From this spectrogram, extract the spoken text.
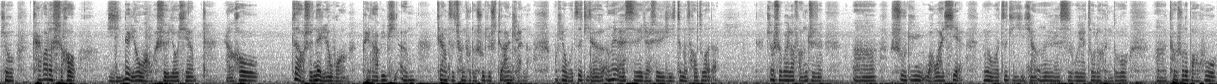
就开发的时候以内联网是优先，然后最好是内联网配搭 VPN，这样子存储的数据是最安全的。目前我自己的 NAS 也是以这么操作的，就是为了防止嗯、数据往外泄，因为我自己像 NAS 我也做了很多嗯、特殊的保护，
